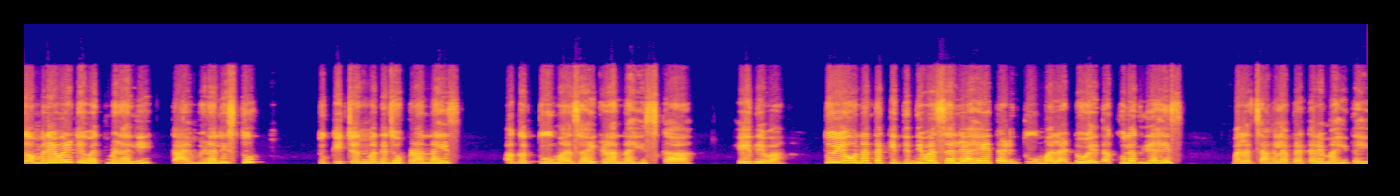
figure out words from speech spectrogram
कमरेवर ठेवत म्हणाली काय म्हणालीस तू? तू किचनमध्ये झोपणार नाहीस. अगं तू माझं ऐकणार नाहीस का? हे देवा तू येऊन आता किती दिवस झाले आहेत आणि तू मला डोळे दाखवू लागली आहेस? मला चांगल्या प्रकारे माहीत आहे.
